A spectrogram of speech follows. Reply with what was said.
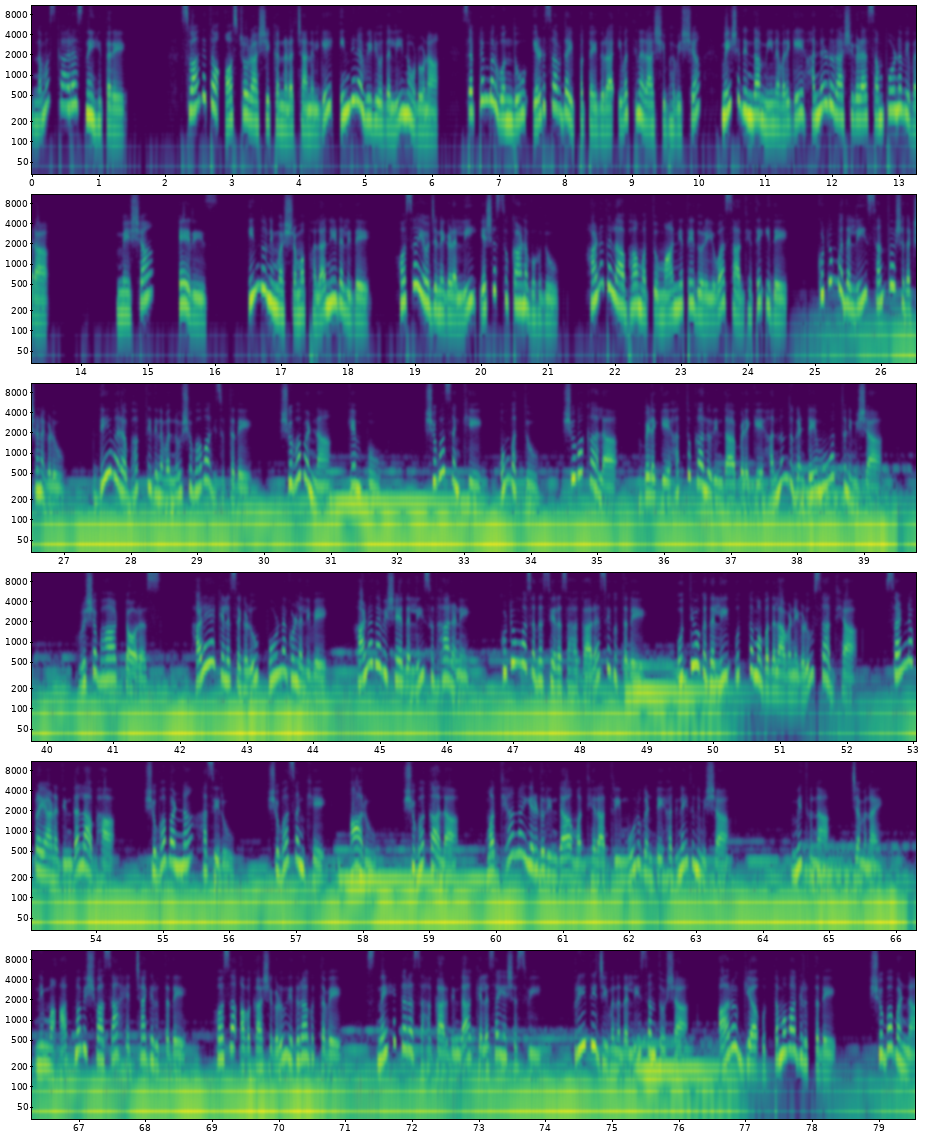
ನಮಸ್ಕಾರ ಸ್ನೇಹಿತರೆ. ಸ್ವಾಗತ ಆಸ್ಟ್ರೋರಾಶಿ ಕನ್ನಡ ಚಾನೆಲ್ಗೆ ಇಂದಿನ ವಿಡಿಯೋದಲ್ಲಿ ನೋಡೋಣ. ಸೆಪ್ಟೆಂಬರ್ ಒಂದು, ಎರಡು ಸಾವಿರದ ಇಪ್ಪತ್ತೈದರ ಇವತ್ತಿನ ರಾಶಿ ಭವಿಷ್ಯ, ಮೇಷದಿಂದ ಮೀನವರೆಗೆ ಹನ್ನೆರಡು ರಾಶಿಗಳ ಸಂಪೂರ್ಣ ವಿವರ. ಮೇಷ, ಏರೀಸ್. ಇಂದು ನಿಮ್ಮ ಶ್ರಮಫಲ ನೀಡಲಿದೆ. ಹೊಸ ಯೋಜನೆಗಳಲ್ಲಿ ಯಶಸ್ಸು ಕಾಣಬಹುದು. ಹಣದ ಲಾಭ ಮತ್ತು ಮಾನ್ಯತೆ ದೊರೆಯುವ ಸಾಧ್ಯತೆ ಇದೆ. ಕುಟುಂಬದಲ್ಲಿ ಸಂತೋಷದ ಕ್ಷಣಗಳು. ದೇವರ ಭಕ್ತಿ ದಿನವನ್ನು ಶುಭವಾಗಿಸುತ್ತದೆ. ಶುಭ ಬಣ್ಣ, ಕೆಂಪು. ಶುಭ ಸಂಖ್ಯೆ ಒಂಬತ್ತು. ಶುಭ ಕಾಲ, ಬೆಳಗ್ಗೆ ಹತ್ತು ಕಾಲುರಿಂದ ಬೆಳಗ್ಗೆ ಹನ್ನೊಂದು ಗಂಟೆ ಮೂವತ್ತು ನಿಮಿಷ. ವೃಷಭ, ಟಾರಸ್. ಹಳೆಯ ಕೆಲಸಗಳು ಪೂರ್ಣಗೊಳ್ಳಲಿವೆ. ಹಣದ ವಿಷಯದಲ್ಲಿ ಸುಧಾರಣೆ. ಕುಟುಂಬ ಸದಸ್ಯರ ಸಹಕಾರ ಸಿಗುತ್ತದೆ. ಉದ್ಯೋಗದಲ್ಲಿ ಉತ್ತಮ ಬದಲಾವಣೆಗಳು ಸಾಧ್ಯ. ಸಣ್ಣ ಪ್ರಯಾಣದಿಂದ ಲಾಭ. ಶುಭ ಬಣ್ಣ, ಹಸಿರು. ಶುಭ ಸಂಖ್ಯೆ ಆರು. ಶುಭ ಕಾಲ. ಮಧ್ಯಾಹ್ನ ಎರಡರಿಂದ ಮಧ್ಯರಾತ್ರಿ ಮೂರು ಗಂಟೆ ಹದಿನೈದು ನಿಮಿಷ. ಮಿಥುನ ಜಮನಾಯ್ ನಿಮ್ಮ ಆತ್ಮವಿಶ್ವಾಸ ಹೆಚ್ಚಾಗಿರುತ್ತದೆ. ಹೊಸ ಅವಕಾಶಗಳು ಎದುರಾಗುತ್ತವೆ. ಸ್ನೇಹಿತರ ಸಹಕಾರದಿಂದ ಕೆಲಸ ಯಶಸ್ವಿ. ಪ್ರೀತಿ ಜೀವನದಲ್ಲಿ ಸಂತೋಷ. ಆರೋಗ್ಯ ಉತ್ತಮವಾಗಿರುತ್ತದೆ. ಶುಭ ಬಣ್ಣ,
